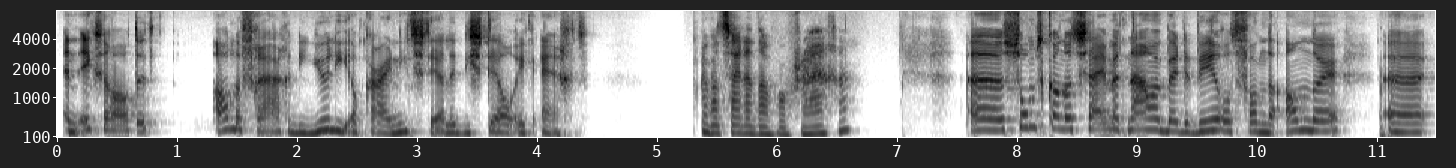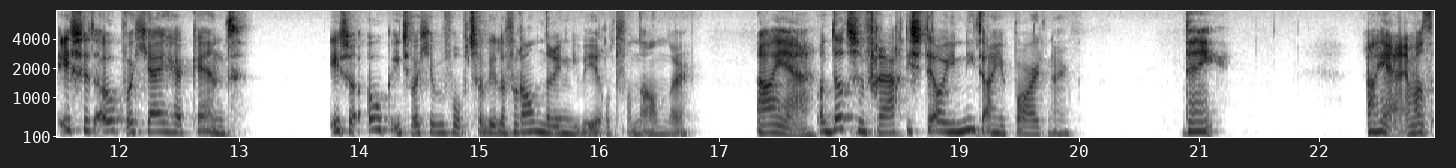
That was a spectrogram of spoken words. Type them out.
En ik zeg altijd, alle vragen die jullie elkaar niet stellen, die stel ik echt. En wat zijn dat dan voor vragen? Uh, soms kan het zijn, met name bij de wereld van de ander, uh, is het ook wat jij herkent? Is er ook iets wat je bijvoorbeeld zou willen veranderen in die wereld van de ander? Oh ja, Want dat is een vraag die stel je niet aan je partner. nee. Oh ja, en wat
